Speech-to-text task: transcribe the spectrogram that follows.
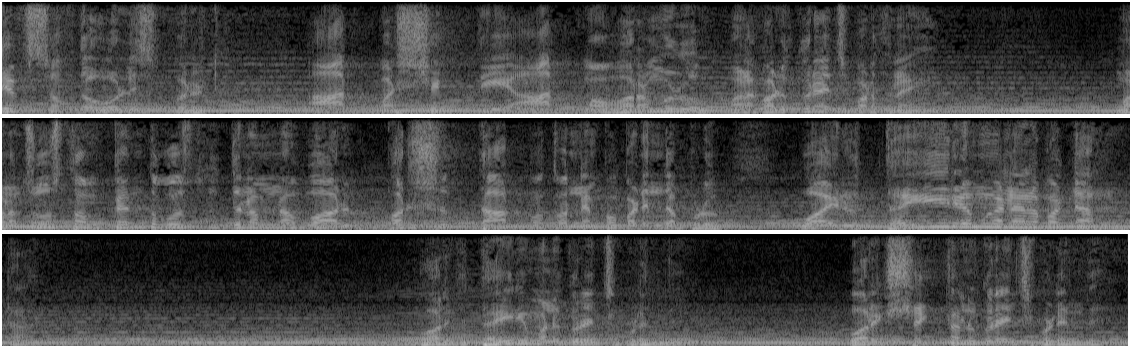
gifts of the Holy Spirit ఆత్మ శక్తి ఆత్మ వరములు మనకు అనుగ్రహించబడుతున్నాయి. మనం చూస్తాం పెంతకోస్తు దినం వారు పరిశుద్ధాత్మతో నింపబడినప్పుడు వారు ధైర్యంగా నిలబడ్డారంట. వారికి ధైర్యం అనుగ్రహించబడింది. వారికి శక్తి అనుగ్రహించబడింది.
